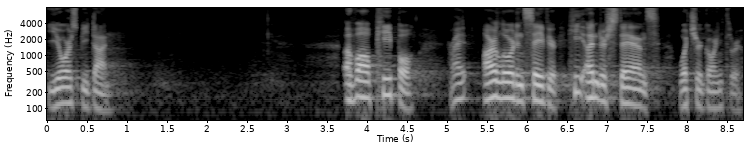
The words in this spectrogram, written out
yours be done. Of all people, right, our Lord and Savior, he understands what you're going through.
